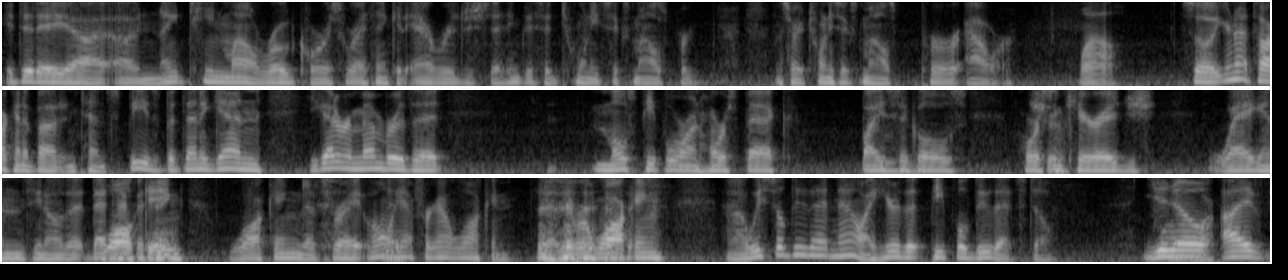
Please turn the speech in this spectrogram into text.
it did a, uh, a 19 mile road course where I think it averaged. I think they said 26 miles per. I'm sorry, 26 miles per hour. Wow. So you're not talking about intense speeds, but then again, you got to remember that most people were on horseback, bicycles, horse and carriage, wagons, you know that that type of Walking. thing. Walking, that's right. Oh yeah, I forgot walking. Yeah, they were walking. Uh, we still do that now. I hear that people do that still. You know, walk. I've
